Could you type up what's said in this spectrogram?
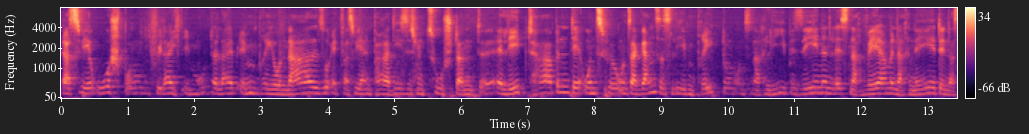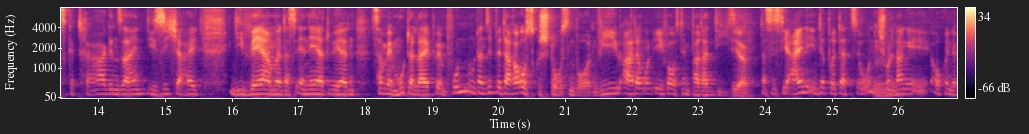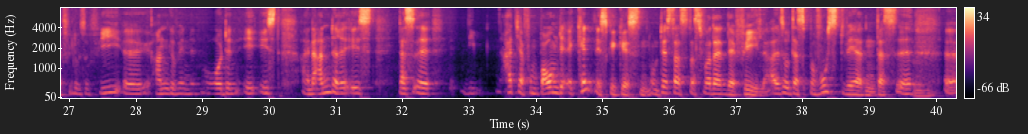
dass wir ursprünglich vielleicht im Mutterleib embryonal so etwas wie einen paradiesischen Zustand äh, erlebt haben, der uns für unser ganzes Leben prägt und uns nach Liebe sehnen lässt, nach Wärme, nach Nähe, denn das Getragensein, die Sicherheit, die Wärme, das ernährt werden, das haben wir im Mutterleib empfunden und dann sind wir da rausgestoßen worden, wie Adam und Eva aus dem Paradies. Ja. Das ist die eine Interpretation, die mhm. schon lange auch in der Philosophie äh, angewendet worden ist. Eine andere ist, dass äh, die hat ja vom Baum der Erkenntnis gegessen und das, das, das war der, der Fehler. Also das Bewusstwerden, das, äh, mhm. äh,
